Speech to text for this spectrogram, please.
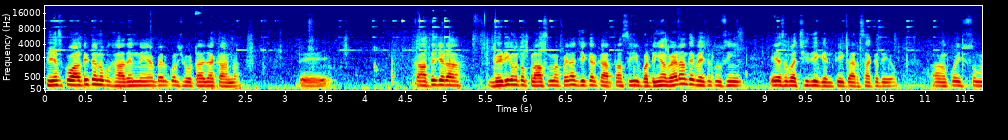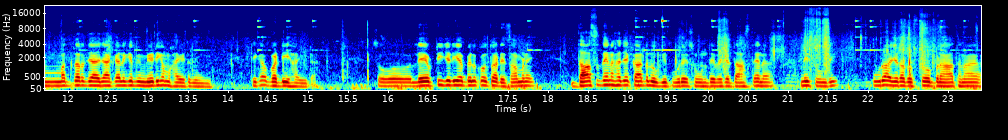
ਫੇਸ ਕੁਆਲਿਟੀ ਤੁਹਾਨੂੰ ਵਿਖਾ ਦਿੰਨੇ ਆ ਬਿਲਕੁਲ ਛੋਟਾ ਜਿਹਾ ਕੰਨ। ਤੇ ਕੱਦ ਜਿਹੜਾ ਮੀਡੀਅਮ ਤੋਂ ਪਲੱਸ ਮੈਂ ਪਹਿਲਾਂ ਜ਼ਿਕਰ ਕਰਤਾ ਸੀ, ਵੱਡੀਆਂ ਵਹਿੜਾਂ ਦੇ ਵਿੱਚ ਤੁਸੀਂ ਇਸ ਵੱਛੀ ਦੀ ਗਿਣਤੀ ਕਰ ਸਕਦੇ ਹੋ। ਅਹ ਕੋਈ ਮੱਧਰ ਜਾਂ ਜਾਂ ਕਹਿ ਲਈਏ ਵੀ ਮੀਡੀਅਮ ਹਾਈਟ ਨਹੀਂ ਠੀਕ ਆ, ਵੱਡੀ ਹਾਈਟ ਆ। ਸੋ ਲੇਵਟੀ ਜਿਹੜੀ ਆ ਬਿਲਕੁਲ ਤੁਹਾਡੇ ਸਾਹਮਣੇ। 10 ਦਿਨ ਹਜੇ ਕੱਢ ਲੂਗੀ ਪੂਰੇ ਸੂਣ ਦੇ ਵਿੱਚ 10 ਦਿਨ ਨਹੀਂ ਸੂਣਦੀ। ਪੂਰਾ ਜਿਹੜਾ ਦੋਸਤੋ ਬਣਾ ਥਣਾ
